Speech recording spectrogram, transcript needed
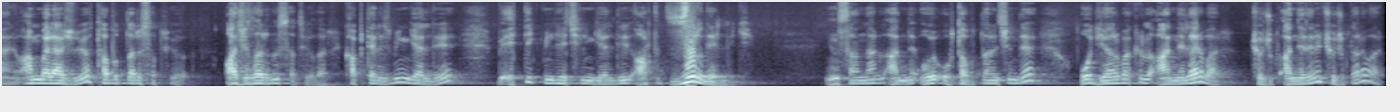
Yani ambalajlıyor, tabutları satıyor. Acılarını satıyorlar. Kapitalizmin geldiği ve etnik milliyetçiliğin geldiği artık zır delilik. İnsanlar anne o, o tabutların içinde o Diyarbakırlı anneler var. Çocuk annelerin çocukları var.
